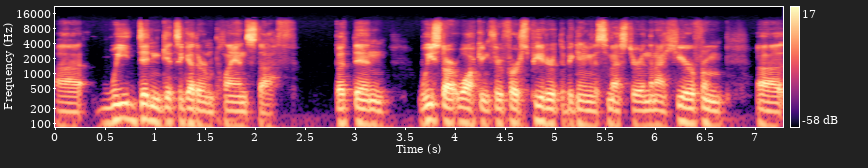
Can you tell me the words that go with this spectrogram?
Uh, we didn't get together and plan stuff, but then we start walking through First Peter at the beginning of the semester, and then I hear from uh,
